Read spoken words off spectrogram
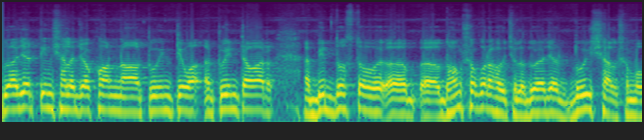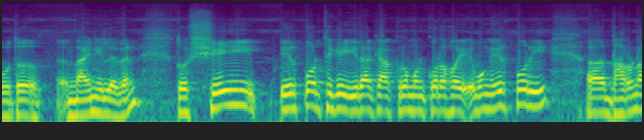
দুহাজার তিন সালে যখন টুইন টুইন টাওয়ার বিধ্বস্ত ধ্বংস করা হয়েছিল দুই হাজার দুই সাল সম্ভবত নাইন ইলেভেন তো সেই এরপর থেকে ইরাকে আক্রমণ করা হয় এবং এরপরই ধারণা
